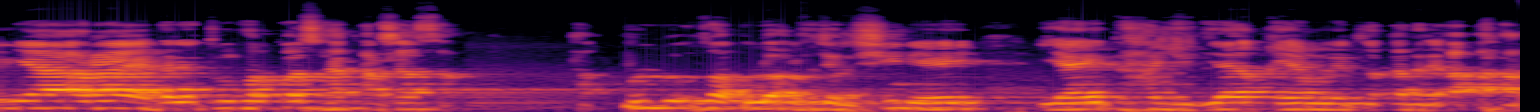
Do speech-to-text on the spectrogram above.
in ya raya dare tun farkon sa har ƙarshen sa bullo zuwa bullo alfajir shine yayi tahajjudi ya qiyamul laylatul qadr. A'a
